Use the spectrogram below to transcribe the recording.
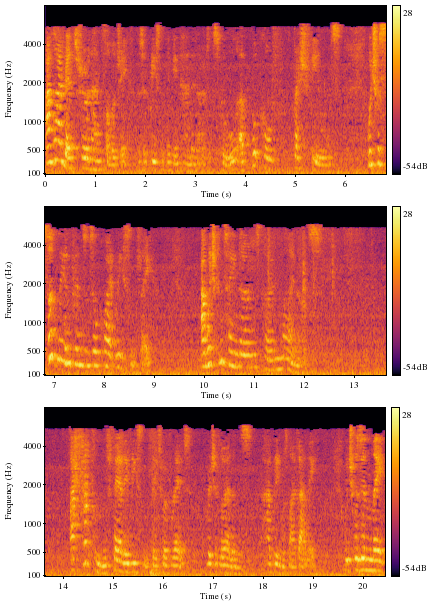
And I read through an anthology that had recently been handed out at school, a book called Fresh Fields, which was certainly in print until quite recently, and which contained Owen's poem Miners. I happened fairly recently to have read Richard Llewellyn's How Green Was My Valley, which was in the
